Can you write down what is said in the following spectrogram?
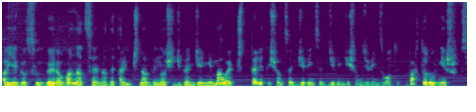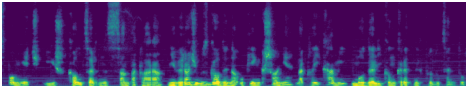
a jego sugerowana cena detaliczna wynosić będzie niemałe 4999 zł. Warto również wspomnieć, iż koncern z Santa Clara nie wyraził zgody na upiększanie naklejkami modeli konkretnych producentów.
